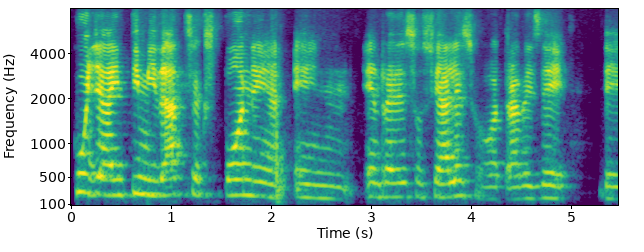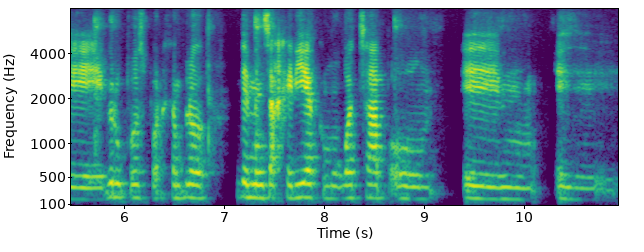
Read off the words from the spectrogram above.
cuya intimidad se expone en, en, redes sociales o a través de, grupos, por ejemplo, de mensajería como WhatsApp o eh,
